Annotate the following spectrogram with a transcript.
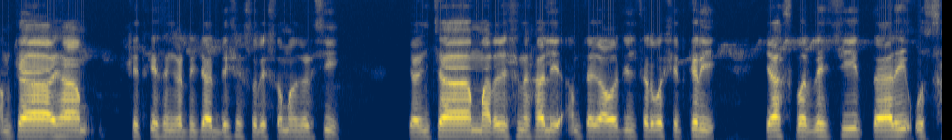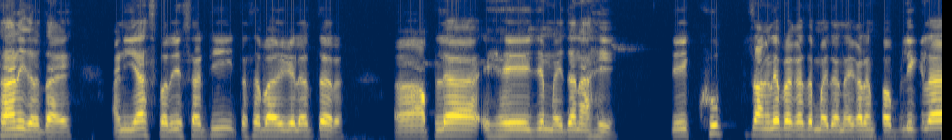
आमच्या ह्या शेतकरी संघटनेचे अध्यक्ष सुरेश सोमा गडशी यांच्या मार्गदर्शनाखाली आमच्या गावातील सर्व शेतकरी या स्पर्धेची तयारी उत्साहाने करत आहे. आणि या स्पर्धेसाठी तसं बघायला गेलं तर आपल्या हे जे मैदान आहे ते खूप चांगल्या प्रकारचं मैदान आहे. कारण पब्लिकला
